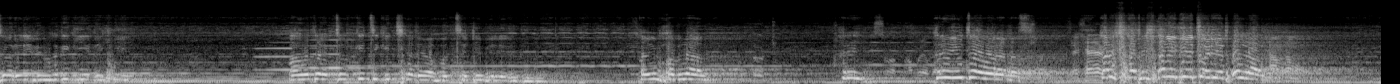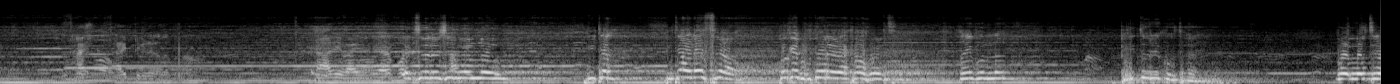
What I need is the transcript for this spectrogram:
জরুরি বিভাগে গিয়ে দেখি আহত একজনকে চিকিৎসা দেওয়া হচ্ছে টেবিলের উপরে। আমি ভাবলাম, আরে আরে, এই তো আমার আনাস। আমি সাথে সাথে দিয়ে জড়িয়ে ধরলাম। একজন এসে বলল এটা এটা আনাস না ওকে ভিতরে রাখা হয়েছে। আমি বললাম ভিতরে কোথায়? বলল যে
